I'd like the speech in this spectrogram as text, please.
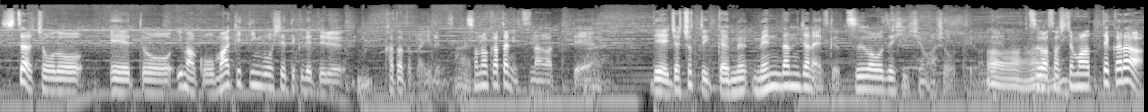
そしたらちょうど、えー、と今こうマーケティングを教えてくれてる方とかいるんですけど、はい。その方につながって、はい。でじゃあちょっと一回め面談じゃないですけど通話をぜひしましょうっていうので通話させてもらってから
